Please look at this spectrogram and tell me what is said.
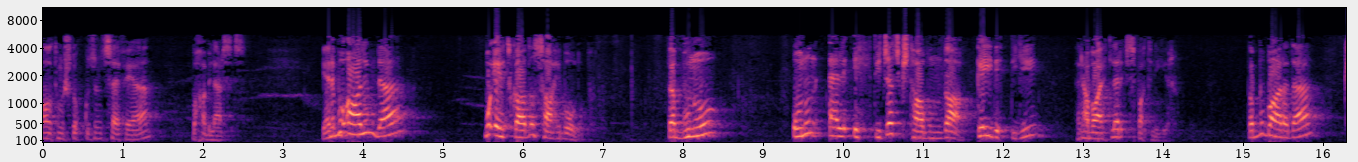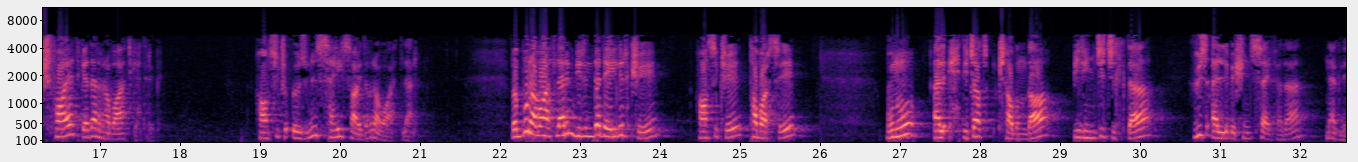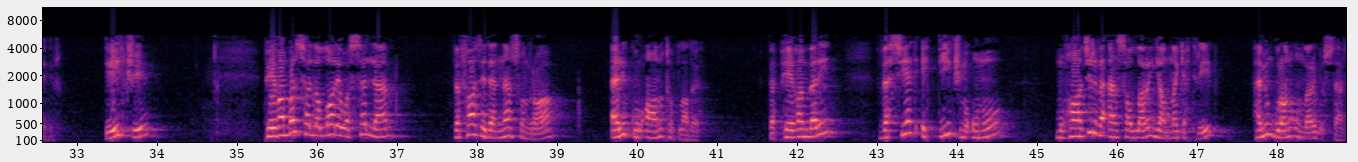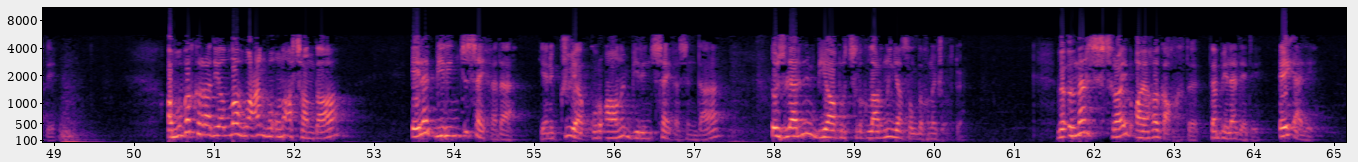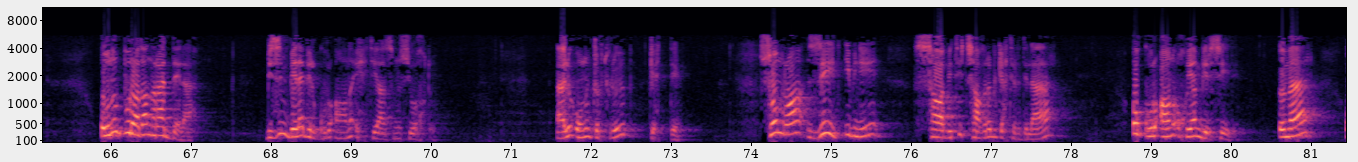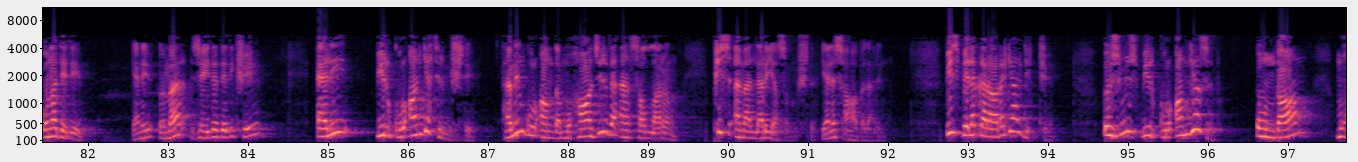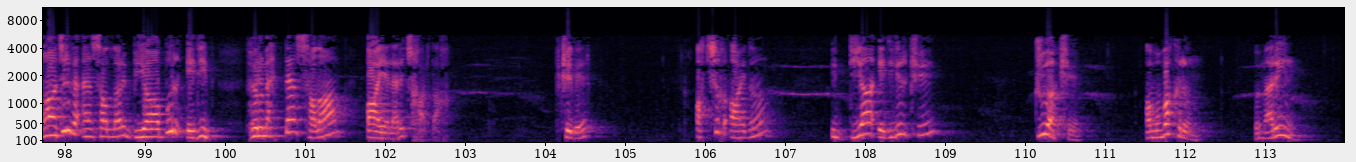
69-cu səhifəyə baxa bilərsiniz. Yəni bu alim də bu etiqadın sahibi olub. Və bunu onun Əl-İhticac kitabında qeyd etdiyi rəvayətlər isbat edir. Və bu barədə kifayət qədər rəvayət gətirib. Hansı ki, özünün səhih saydığı rəvayətlər. Və bu rəvayətlərin birində deyilir ki, hansı ki, Tabarsi bunu Əl-İhticac kitabında birinci cilddə 155-ci səhifədə nəql edir. Deyir ki, Peyğəmbər sallallahu aleyhi və səlləm vəfat edəndən sonra Əli Qur'anı topladı və Peyğəmbərin vəsiyyət etdiyi kimi onu mühacir və ənsalların yanına gətirib həmin Quranı onlara göstərdi. Abu Bakr radiyallahu anhu onu açanda elə birinci səhifədə, yəni güya Qur'anın birinci səhifəsində özlərinin biabırçılıqlarının yazıldığını gördü. Və Ömər sıçrayıb ayağa qalxdı və belə dedi: "Ey Əli, onu buradan rədd elə. Bizim belə bir Qur'ana ehtiyacımız yoxdur." Əli onu götürüb getdi. Sonra Zeyd ibni Sabiti çağırıb gətirdilər. O Qur'anı oxuyan birisi idi. Ömər ona dedi, yəni Ömər Zeydə dedi ki, Əli bir Qur'an gətirmişdi. Həmin Qur'anda mühacir və ənsalların pis əməlləri yazılmışdı, yəni sahabələrin. Biz belə qərara gəldik ki, özümüz bir Qur'an yazıb, ondan mühacir və ənsalları biyabır edib, hörmətdən salan ayələri çıxardaq. Fikir ver. Açıq aydın iddia edilir ki, güya ki, Abu Bakrın, Ömərin,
